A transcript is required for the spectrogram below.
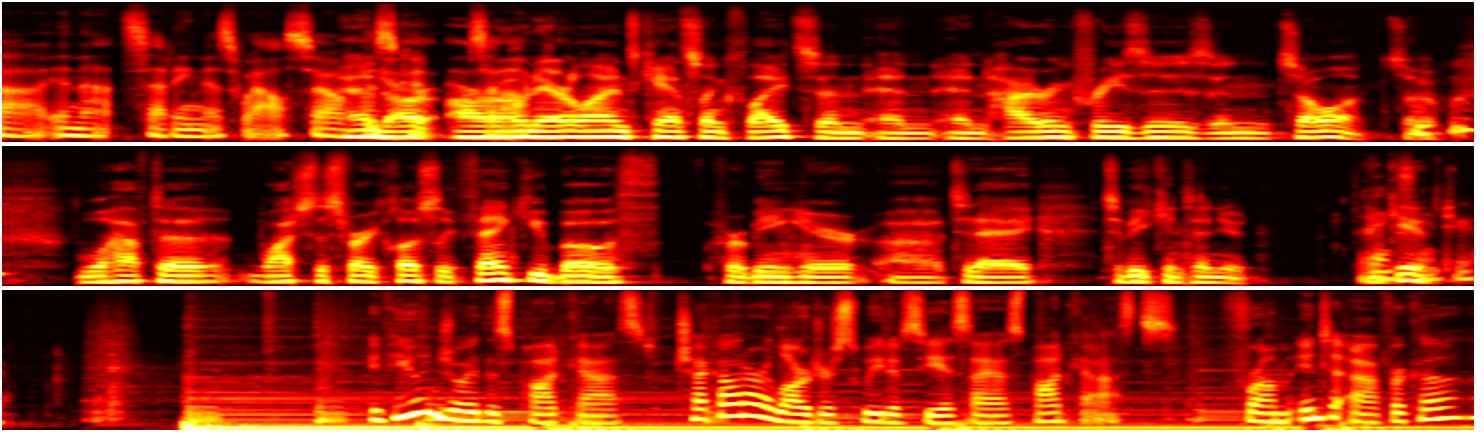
uh, in that setting as well. So and our, our own airlines canceling flights and, and and hiring freezes and so on. So mm-hmm. we'll have to watch this very closely. Thank you both for being here uh, today. To be continued. Thank Thanks, you, Andrew. If you enjoyed this podcast, check out our larger suite of CSIS podcasts. From Into Africa,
